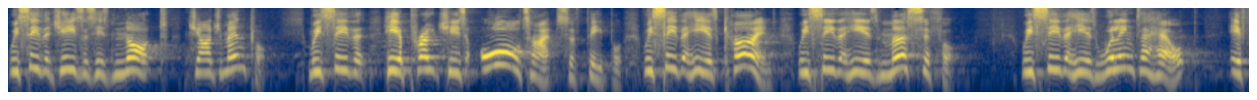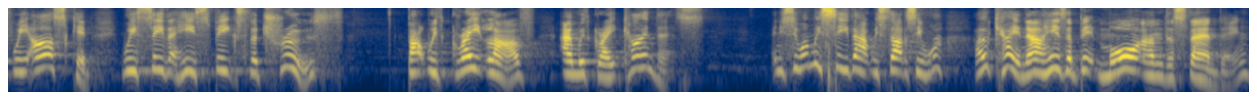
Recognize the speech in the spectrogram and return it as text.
We see that Jesus is not judgmental. We see that he approaches all types of people. We see that he is kind. We see that he is merciful. We see that he is willing to help if we ask him. We see that he speaks the truth, but with great love and with great kindness. And you see, when we see that, we start to see, well, okay, now here's a bit more understanding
